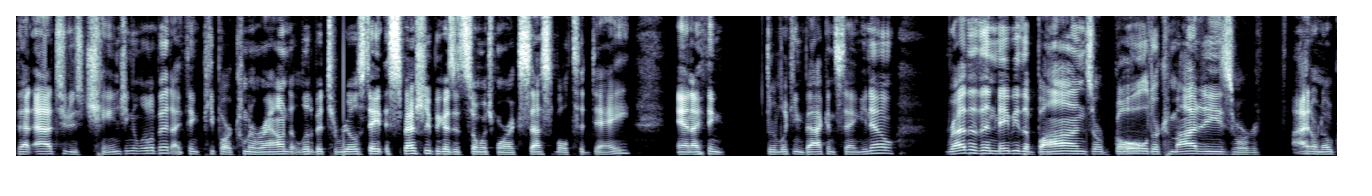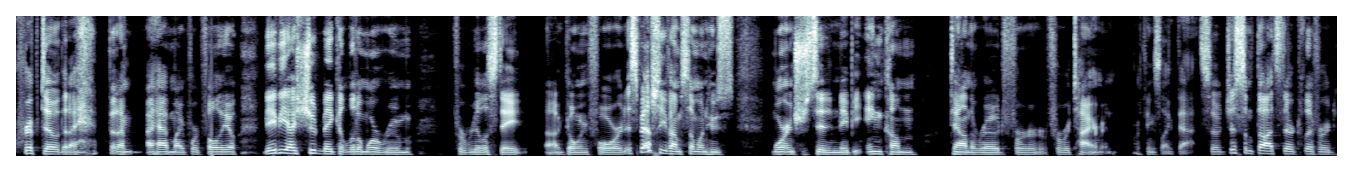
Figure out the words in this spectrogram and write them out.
that attitude is changing a little bit. I think people are coming around a little bit to real estate, especially because it's so much more accessible today. And I think they're looking back and saying, you know, rather than maybe the bonds or gold or commodities or I don't know crypto that I that I'm, I have in my portfolio, maybe I should make a little more room for real estate uh, going forward, especially if I'm someone who's more interested in maybe income down the road for for retirement or things like that. So just some thoughts there, Clifford,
